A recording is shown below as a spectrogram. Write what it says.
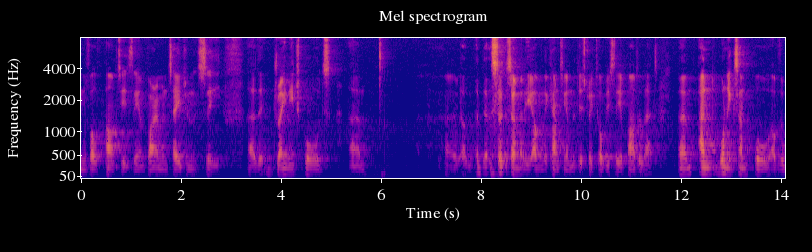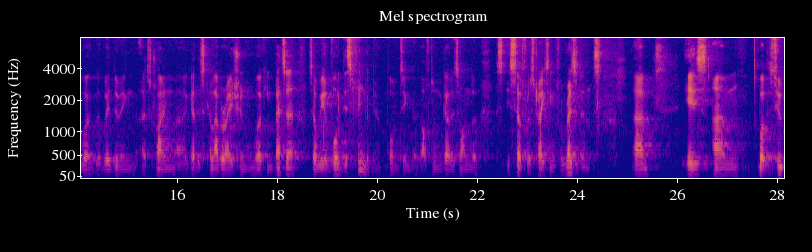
involved parties, the Environment Agency, uh, the drainage boards, um, so, so many, I mean, the county and the district obviously are part of that. Um, and one example of the work that we're doing uh, to try and uh, get this collaboration working better so we avoid this finger pointing that often goes on that is so frustrating for residents um, is, um, well, there's two,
